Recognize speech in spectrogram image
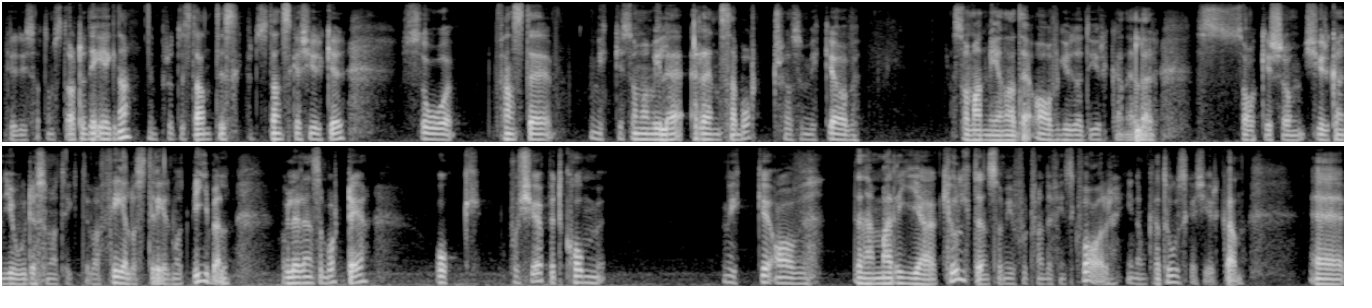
blev det så att de startade egna protestantisk, protestantiska kyrkor så fanns det mycket som man ville rensa bort, alltså mycket av som man menade avgudadyrkan eller saker som kyrkan gjorde som man tyckte var fel och stred mot Bibeln. Man ville rensa bort det och på köpet kom mycket av den här Mariakulten som ju fortfarande finns kvar inom katolska kyrkan. Eh,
